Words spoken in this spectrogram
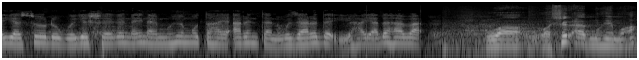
ayaa soo dhoweeya sheegayna inay muhiim u tahay arintan wasaaradda iyo hay'adahaba. Waa waa shir aada muhiim u ah.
